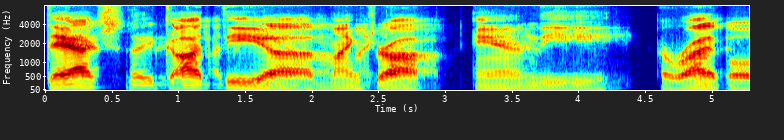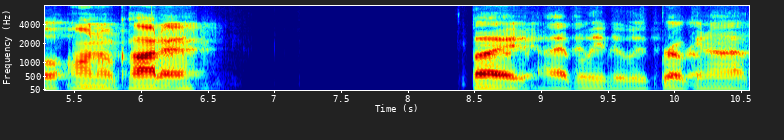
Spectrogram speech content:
They actually got the uh, mic drop and the arrival on Okada but I believe it was broken up.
